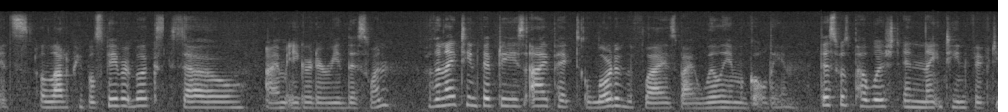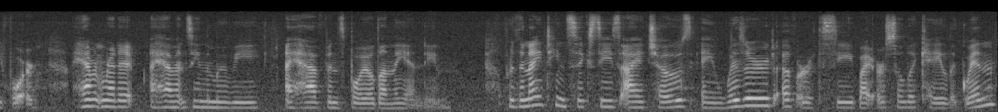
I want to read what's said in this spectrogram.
It's a lot of people's favorite books, so I'm eager to read this one. For the 1950s, I picked Lord of the Flies by William Golding. This was published in 1954. I haven't read it, I haven't seen the movie, I have been spoiled on the ending. For the 1960s, I chose A Wizard of Earthsea by Ursula K. Le Guin,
